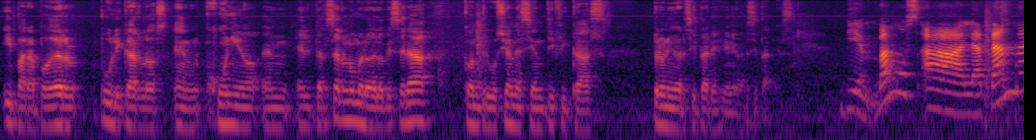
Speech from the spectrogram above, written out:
y para poder publicarlos en junio en el tercer número de lo que será contribuciones científicas preuniversitarias y universitarias. Bien, vamos a la tanda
